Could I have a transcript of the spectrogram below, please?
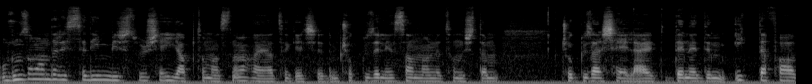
uzun zamandır istediğim bir sürü şey yaptım aslında ve hayata geçirdim. Çok güzel insanlarla tanıştım. Çok güzel şeyler denedim. İlk defa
